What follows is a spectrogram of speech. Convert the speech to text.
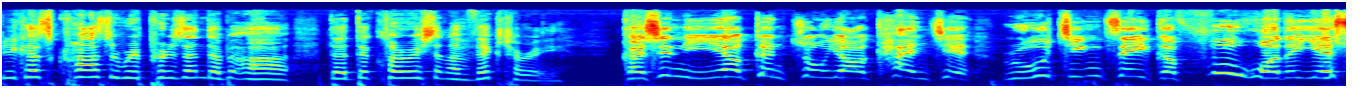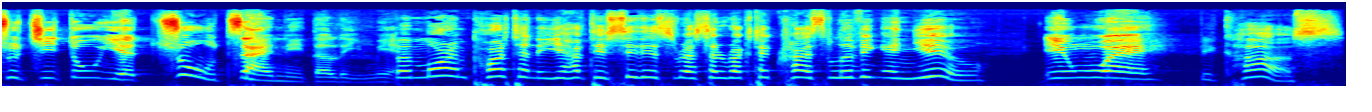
because cross represent the, uh, the declaration of victory. 可是你要更重要看见，如今这个复活的耶稣基督也住在你的里面， But more importantly, you have to see this resurrected Christ living in you, 因为 because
